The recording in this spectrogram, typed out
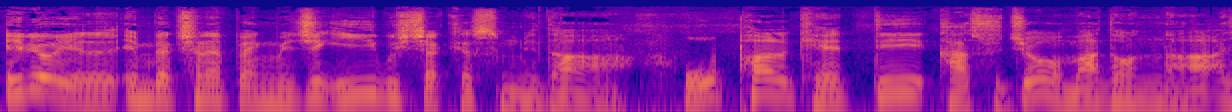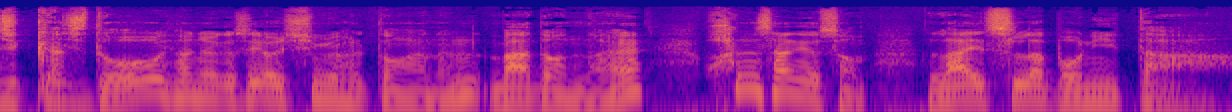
일요일 인백천의 백뮤직 2부 시작했습니다. 58 개띠 가수죠. 마돈나. 아직까지도 현역에서 열심히 활동하는 마돈나의 환상의 섬 라이슬라 보니타.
